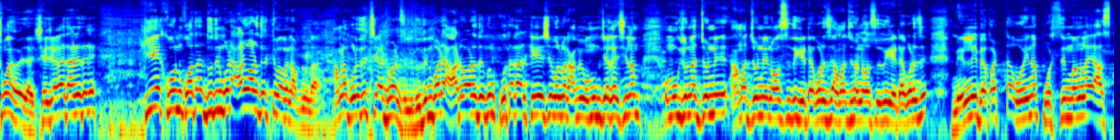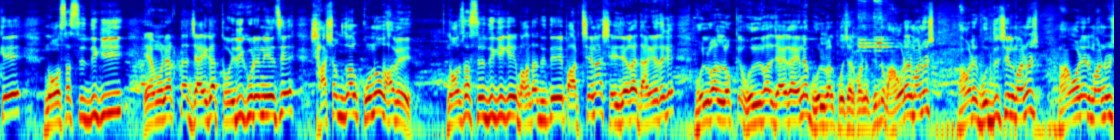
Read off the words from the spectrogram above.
সময় হয়ে যায়। সেই জায়গায় দাঁড়িয়ে থেকে কে কোন কথা দুদিন পরে আরও আরও দেখতে পাবেন আপনারা। আমরা বলে দিচ্ছি অ্যাডভান্সলি দুদিন পরে আরও আরও দেখুন কোথাকার কে এসে বলবেন, আমি অমুক জায়গায় ছিলাম, অমুক জনের জন্যে, আমার জন্য নওসাদ এটা করেছে, আমার জন্য নওসাদ এটা করেছে। মেনলি ব্যাপারটা ওই না, পশ্চিমবাংলায় আজকে নওসাদ সিদ্দিকি এমন একটা জায়গা তৈরি করে নিয়েছে, শাসক দল কোনোভাবে নওসাদ সিদ্দিকিকে বাধা দিতে পারছে না, সেই জায়গায় দাঁড়িয়ে থেকে ভুলভাল লোককে ভুলভাল জায়গায় এনে ভুলভাল প্রচার করেন। কিন্তু ভাঙড়ের মানুষ, ভাঙড়ের বুদ্ধিশীল মানুষ, ভাঙড়ের মানুষ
